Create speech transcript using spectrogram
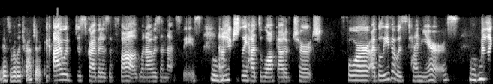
is really tragic. I would describe it as a fog when I was in that space, mm-hmm. and I actually had to walk out of church for I believe it was 10 years. Mm-hmm. I like,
